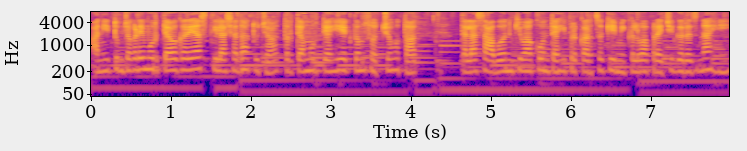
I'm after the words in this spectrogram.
आणि तुमच्याकडे मूर्त्या वगैरे असतील अशा धातूच्या तर त्या मूर्त्याही एकदम स्वच्छ होतात. त्याला साबण किंवा कोणत्याही प्रकारचं केमिकल वापरायची गरज नाही.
